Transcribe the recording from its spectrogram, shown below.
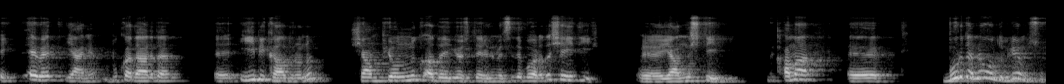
E, evet yani bu kadar da e, iyi bir kadronun şampiyonluk adayı gösterilmesi de bu arada şey değil. E, yanlış değil. Ama e, burada ne oldu biliyor musun?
